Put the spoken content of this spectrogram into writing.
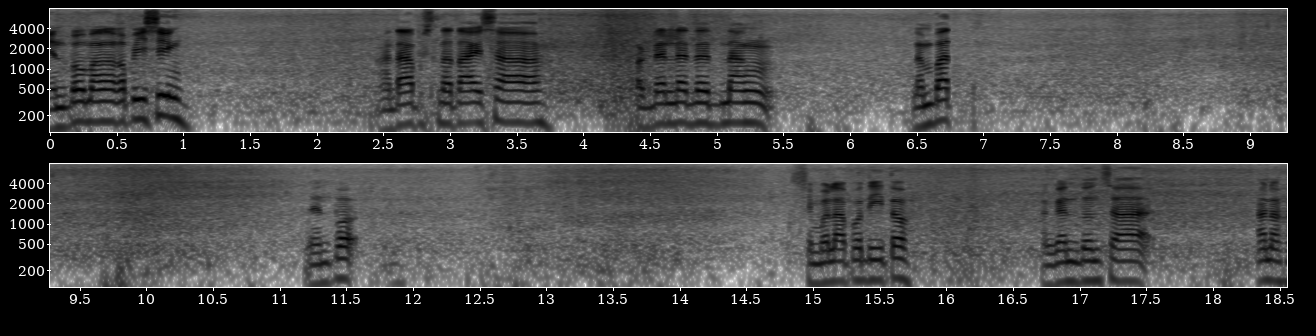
Yan po mga kapising. Natapos na tayo sa paglaladad ng lambat. Yan po. Simula po dito hanggang doon sa ano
